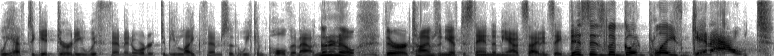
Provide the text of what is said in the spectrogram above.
We have to get dirty with them in order to be like them so that we can pull them out. No, no, no. There are times when you have to stand on the outside and say, This is the good place, get out.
